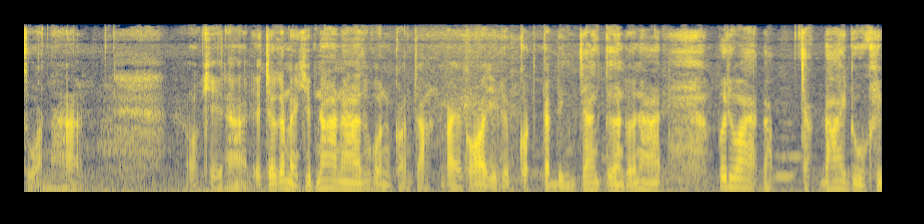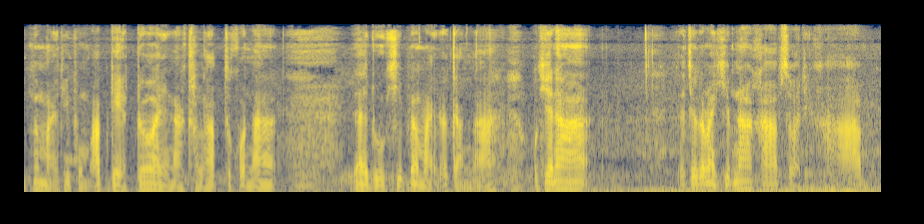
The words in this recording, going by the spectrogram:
สวนนะฮะ โอเคนะฮะ เดี๋ยวเจอกันใหม่คลิปหน้านะฮะทุกคนก่อนจากไปก็อย่าลืมกดกระดิ่งแจ้งเตือนด้วยนะฮะ เพื่อที่ว่าแบบจะได้ดูคลิปใหม่ๆที่ผมอัปเดตด้วยนะครับ ทุกคนนะฮะได้ดูคลิปใหม่ๆด้วยกันนะ โอเคนะฮะ เดี๋ยวเจอกันใหม่คลิปหน้าครับ สวัสดีครับ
